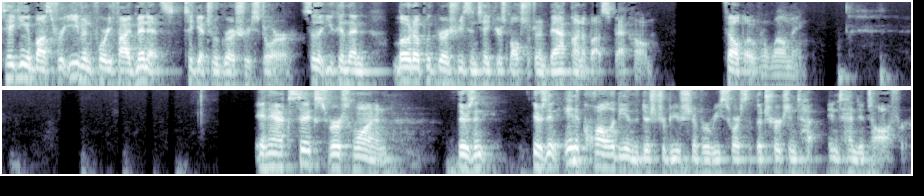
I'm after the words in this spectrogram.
taking a bus for even 45 minutes to get to a grocery store so that you can then load up with groceries and take your small children back on a bus back home felt overwhelming. In Acts 6, verse 1, there's an, there's an inequality in the distribution of a resource that the church int- intended to offer.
